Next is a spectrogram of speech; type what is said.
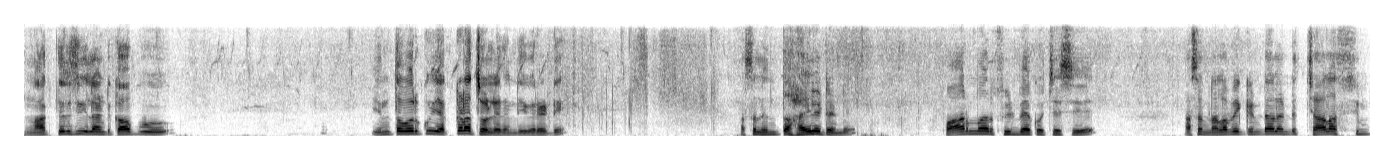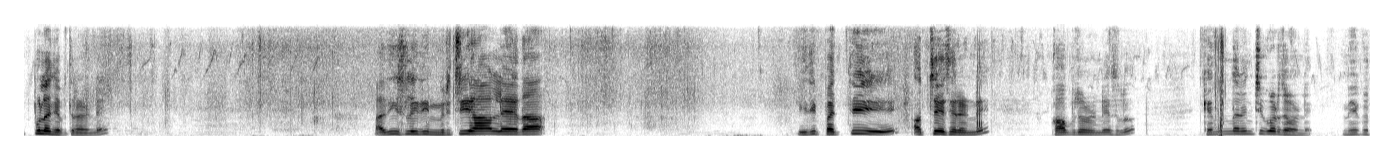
నాకు తెలిసి ఇలాంటి కాపు ఇంతవరకు ఎక్కడా చూడలేదండి ఈ వెరైటీ. అసలు ఎంత హైలైట్ అండి. ఫార్మర్ ఫీడ్బ్యాక్ వచ్చేసి అసలు నలభై క్వింటాల్ అంటే చాలా సింపుల్ అని చెప్తున్నానండి. అది అసలు ఇది మిర్చియా లేదా? ఇది పత్తి అచ్చేసారండి కాపు చూడండి అసలు. కింద నుంచి కూడా చూడండి. మీకు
